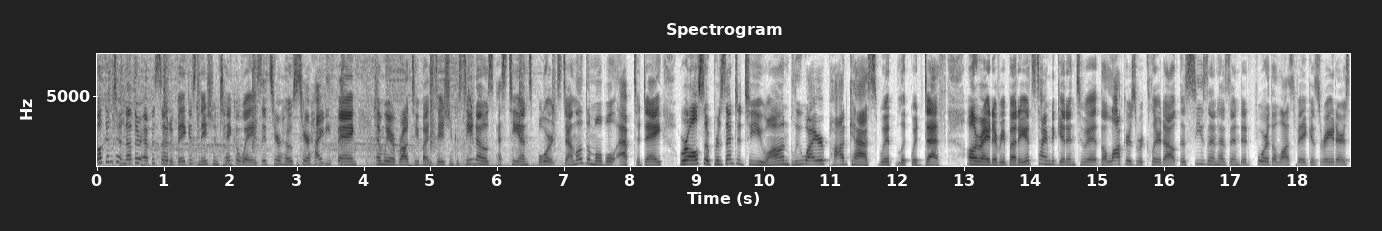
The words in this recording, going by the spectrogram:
Welcome to another episode of Vegas Nation Takeaways. It's your host here, Heidi Fang, and we are brought to you by Station Casinos, STN Sports. Download the mobile app today. We're also presented to you on Blue Wire Podcasts with Liquid Death. All right, everybody, it's time to get into it. The lockers were cleared out. This season has ended for the Las Vegas Raiders.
